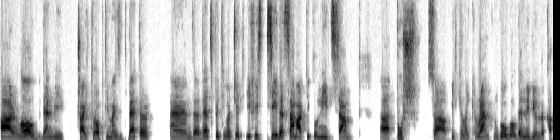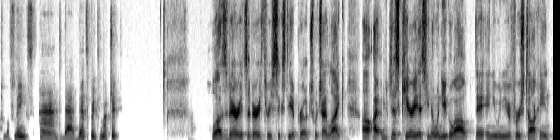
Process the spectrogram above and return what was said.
are low, then we try to optimize it better. And uh, that's pretty much it. If we see that some article needs some uh, push, so it can like rank on Google, then we build a couple of links, and that that's pretty much it. Well, it's very it's a very 360 approach, which I like. Uh, I'm just curious, you know, when you go out and you, when you're first talking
